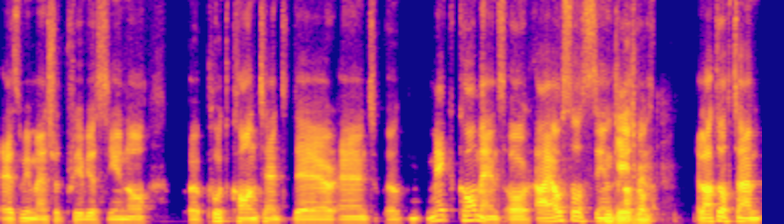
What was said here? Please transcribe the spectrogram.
as we mentioned previously, you know, uh, put content there and uh, make comments. Or I also see engagement. A lot of time,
